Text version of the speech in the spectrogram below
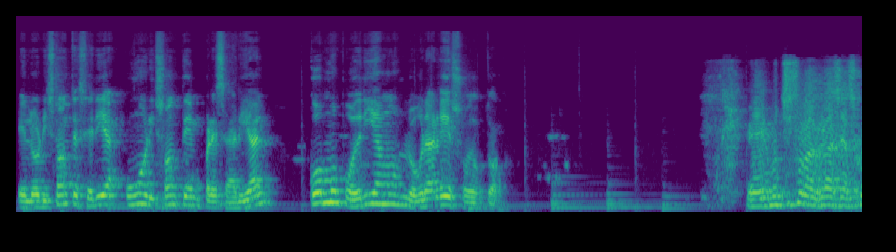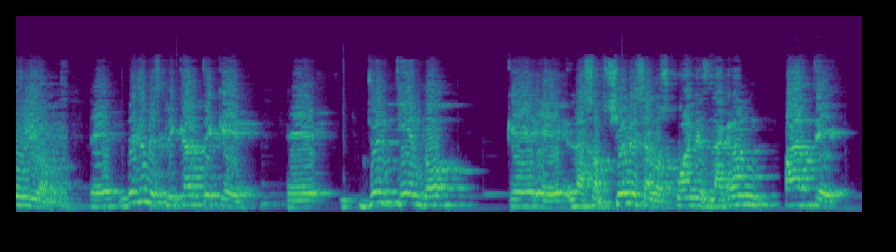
El horizonte sería un horizonte empresarial. ¿Cómo podríamos lograr eso, doctor? Eh, muchísimas gracias, Julio. Eh, déjame explicarte que eh, yo entiendo que las opciones a las cuales la gran parte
